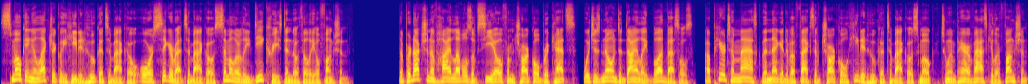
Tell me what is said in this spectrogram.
smoking electrically heated hookah tobacco or cigarette tobacco similarly decreased endothelial function. The production of high levels of CO from charcoal briquettes, which is known to dilate blood vessels, appear to mask the negative effects of charcoal heated hookah tobacco smoke to impair vascular function.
